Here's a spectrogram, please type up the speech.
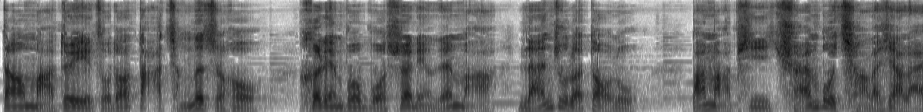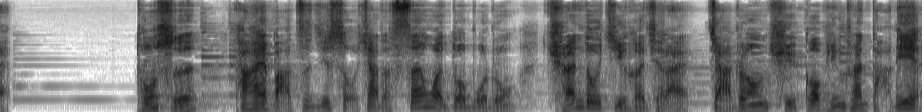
当马队走到大城的时候，赫连勃勃率领人马拦住了道路，把马匹全部抢了下来。同时，他还把自己手下的三万多部众全都集合起来，假装去高平川打猎。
